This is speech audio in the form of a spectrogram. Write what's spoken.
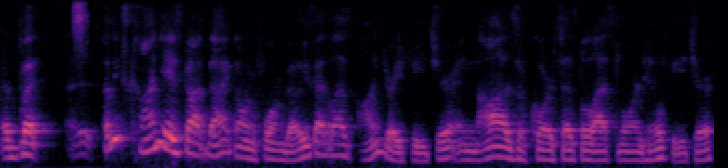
But at least Kanye's got that going for him though. He's got the last Andre feature, and Nas, of course, has the last Lauryn Hill feature.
